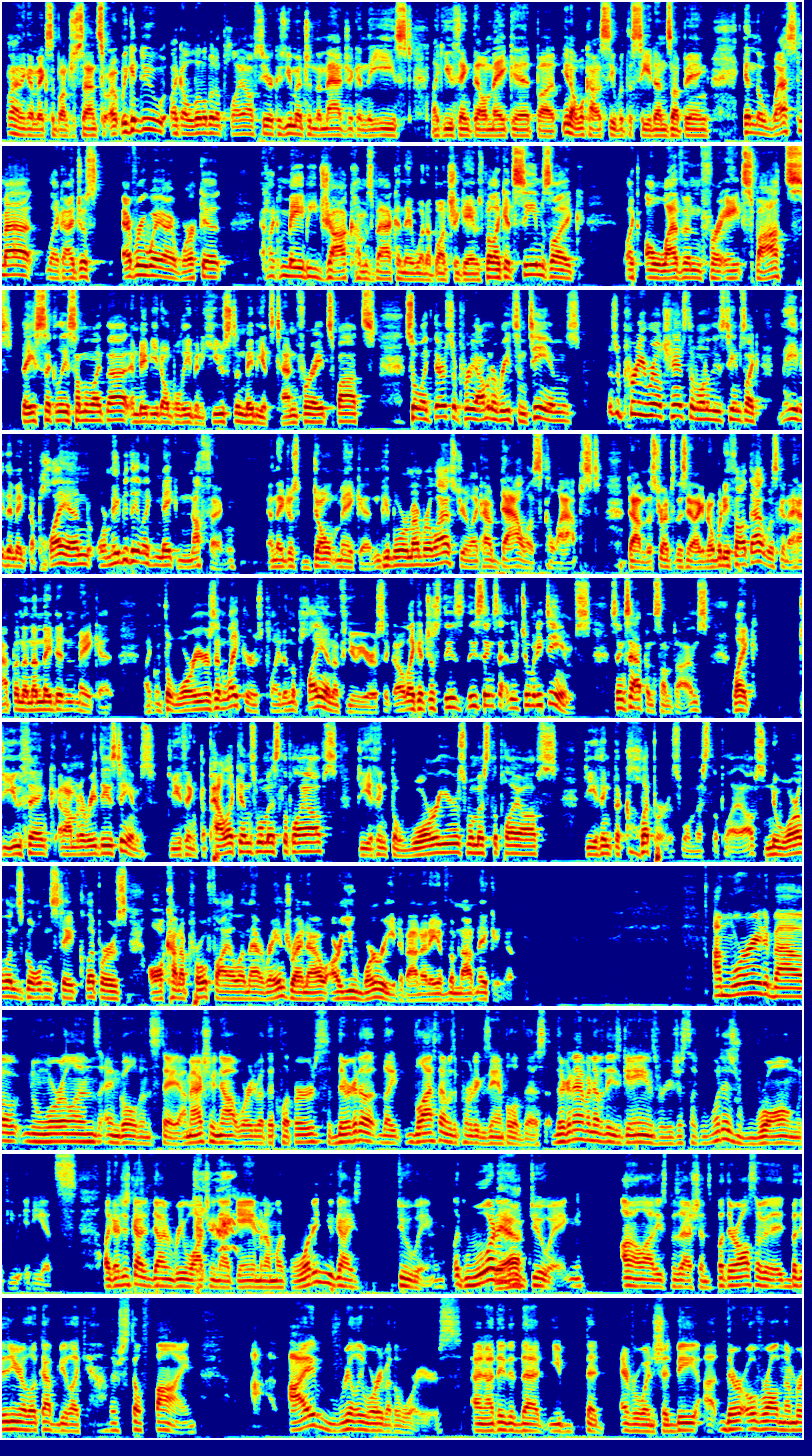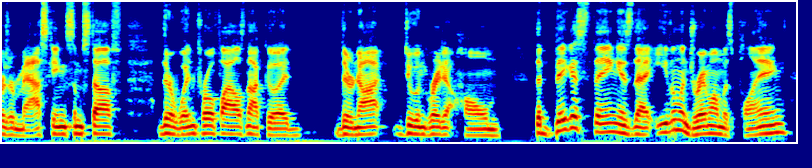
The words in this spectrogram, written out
I think that makes a bunch of sense. We can do like a little bit of playoffs here because you mentioned the Magic in the East. Like you think they'll make it, but you know we'll kind of see what the seed ends up being. In the West, Matt, like I just every way I work it, like maybe Ja comes back and they win a bunch of games, but like it seems like like 11 for eight spots, basically something like that. And maybe you don't believe in Houston, maybe it's 10 for eight spots. So like there's a pretty I'm going to read some teams. There's a pretty real chance that one of these teams like maybe they make the play in or maybe they like make nothing and they just don't make it. And people remember last year, like how Dallas collapsed down the stretch. They say like nobody thought that was going to happen, and then they didn't make it. Like with the Warriors and Lakers played in the play-in a few years ago. Like it just these these things. There's too many teams. Things happen sometimes. Like. Do you think, and I'm going to read these teams, do you think the Pelicans will miss the playoffs? Do you think the Warriors will miss the playoffs? Do you think the Clippers will miss the playoffs? New Orleans, Golden State, Clippers all kind of profile in that range right now. Are you worried about any of them not making it? I'm worried about New Orleans and Golden State. I'm actually not worried about the Clippers. They're gonna like last night was a perfect example of this. They're gonna have enough of these games where you're just like, what is wrong with you idiots? Like I just got done rewatching that game and I'm like, what are you guys doing? Like what are yeah. you doing on a lot of these possessions? But they're also but then you're gonna look up and be like, oh, they're still fine. I, am really worried about the Warriors, and I think that that you that everyone should be. Uh, their overall numbers are masking some stuff. Their win profile is not good. They're not doing great at home. The biggest thing is that even when Draymond was playing,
